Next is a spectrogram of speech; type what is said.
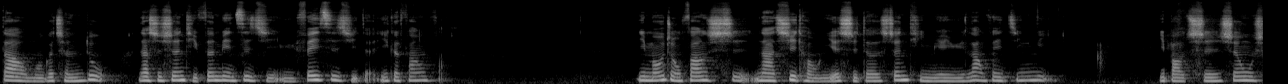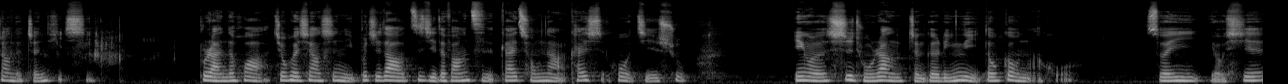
到某个程度，那是身体分辨自己与非自己的一个方法。以某种方式，那系统也使得身体免于浪费精力，以保持生物上的整体性。不然的话，就会像是你不知道自己的房子该从哪儿开始或结束，因而试图让整个邻里都够暖和。所以，有些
